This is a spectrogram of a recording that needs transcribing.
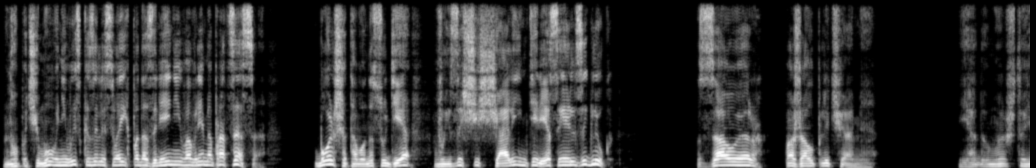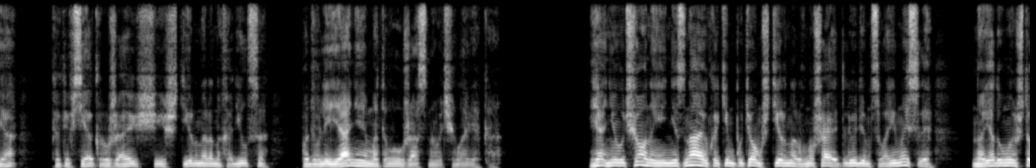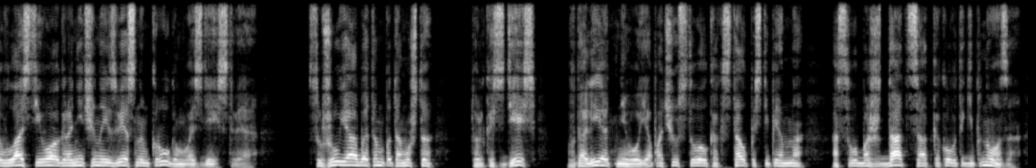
«Но почему вы не высказали своих подозрений во время процесса? Больше того, на суде вы защищали интересы Эльзы Глюк». Зауэр пожал плечами. «Я думаю, что я, как и все окружающие Штирнера, находился под влиянием этого ужасного человека. Я не ученый и не знаю, каким путем Штирнер внушает людям свои мысли, но я думаю, что власть его ограничена известным кругом воздействия. Сужу я об этом, потому что только здесь, вдали от него, я почувствовал, как стал постепенно освобождаться от какого-то гипноза,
